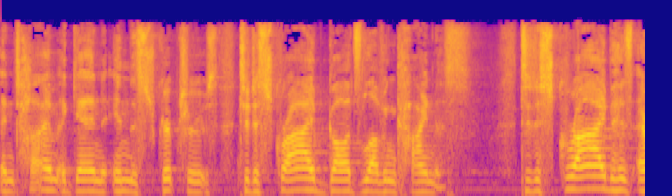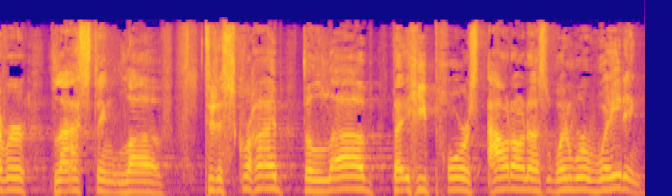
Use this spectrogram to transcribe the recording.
and time again in the scriptures to describe God's loving kindness, to describe his everlasting love, to describe the love that he pours out on us when we're waiting.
